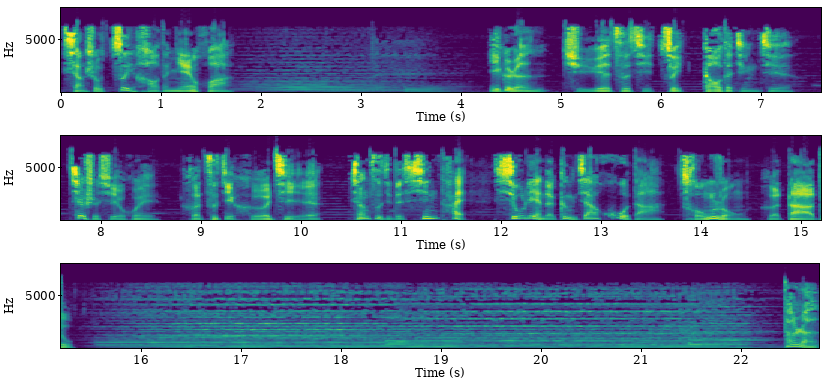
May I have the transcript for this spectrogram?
享受最好的年华。一个人取悦自己最高的境界，就是学会和自己和解，将自己的心态修炼的更加豁达、从容和大度。当然，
